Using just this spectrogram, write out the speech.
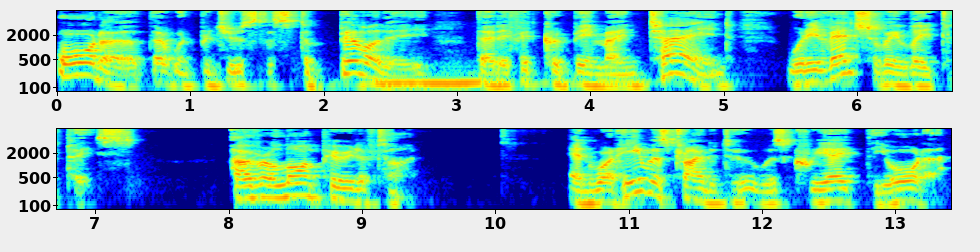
order that would produce the stability that, if it could be maintained, would eventually lead to peace over a long period of time. And what he was trying to do was create the order,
